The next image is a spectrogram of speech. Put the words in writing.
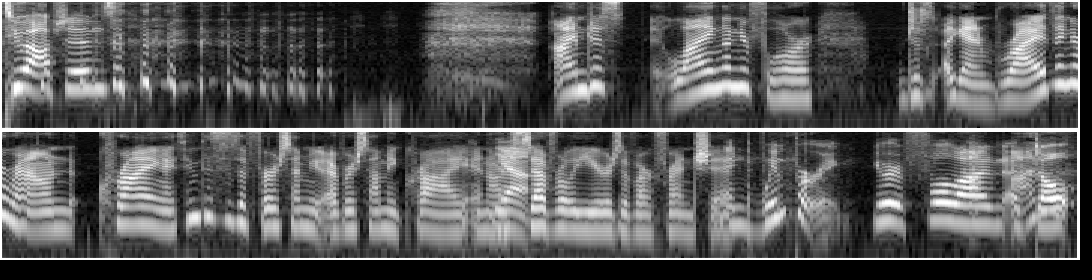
Two options. I'm just lying on your floor, just again, writhing around, crying. I think this is the first time you ever saw me cry in our Yeah. several years of our friendship. and whimpering. You're a full on I'm- adult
